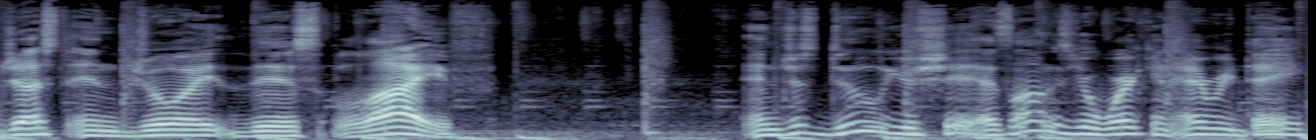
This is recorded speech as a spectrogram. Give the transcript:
Just enjoy this life. And just do your shit. As long as you're working every day.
